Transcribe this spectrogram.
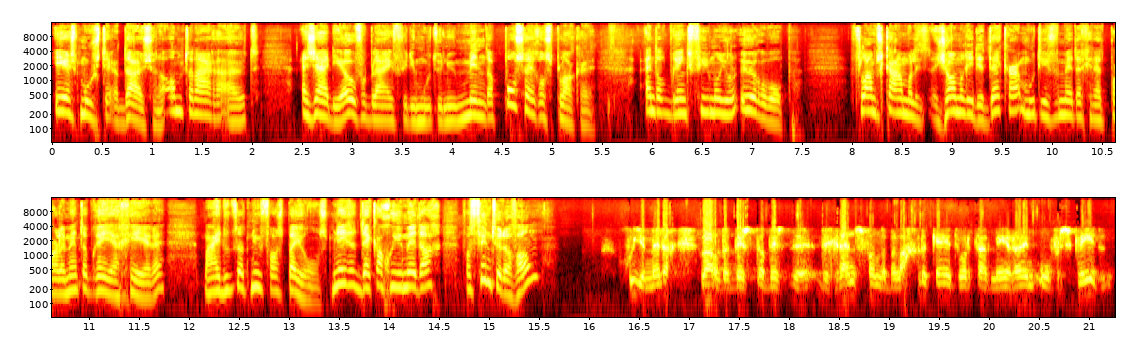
Eerst moesten er duizenden ambtenaren uit. En zij die overblijven, die moeten nu minder postregels plakken. En dat brengt 4 miljoen euro op. Vlaams Kamerlid Jean-Marie de Dekker moet hier vanmiddag in het parlement op reageren. Maar hij doet dat nu vast bij ons. Meneer de Dekker, goedemiddag. Wat vindt u daarvan? Goedemiddag. Wel, dat is, dat is de, de grens van de belachelijkheid wordt daarmee ruim overschreden.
